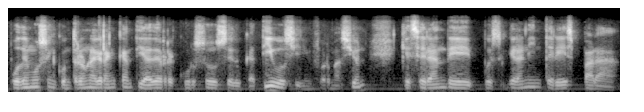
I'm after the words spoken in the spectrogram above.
podemos encontrar una gran cantidad de recursos educativos y de información que serán de pues, gran interés para,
